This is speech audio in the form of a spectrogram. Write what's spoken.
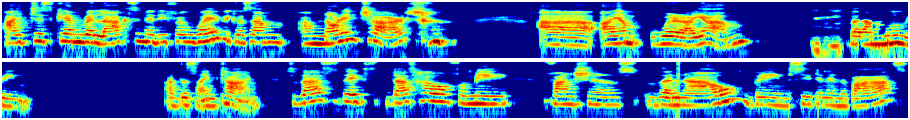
i just can relax in a different way because i'm i'm not in charge uh, I am where I am, mm-hmm. but I'm moving at the same time. So that's the, that's how for me functions the now being sitting in the bus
